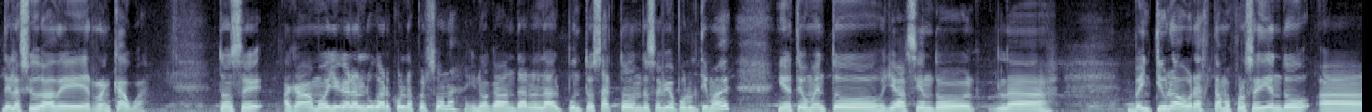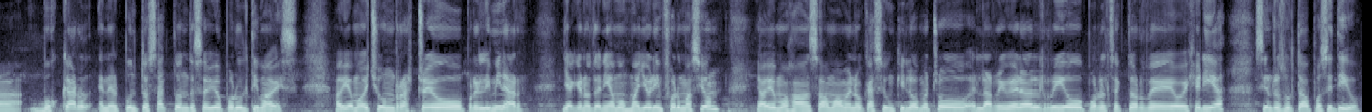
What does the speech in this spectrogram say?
de la ciudad de Rancagua. Entonces, acabamos de llegar al lugar con las personas y nos acaban de dar el punto exacto donde se vio por última vez. Y en este momento, ya haciendo las 21 horas estamos procediendo a buscar en el punto exacto donde se vio por última vez. Habíamos hecho un rastreo preliminar, ya que no teníamos mayor información, y habíamos avanzado más o menos casi un kilómetro en la ribera del río por el sector de ovejería sin resultados positivos.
